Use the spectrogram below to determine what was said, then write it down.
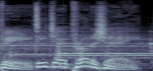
It's DJ Protege.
